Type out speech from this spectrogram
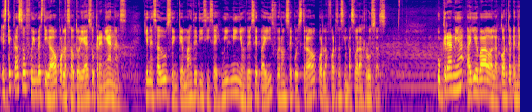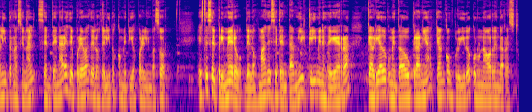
Este caso fue investigado por las autoridades ucranianas, quienes aducen que más de 16.000 niños de ese país fueron secuestrados por las fuerzas invasoras rusas. Ucrania ha llevado a la Corte Penal Internacional centenares de pruebas de los delitos cometidos por el invasor. Este es el primero de los más de 70.000 crímenes de guerra que habría documentado Ucrania que han concluido con una orden de arresto.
